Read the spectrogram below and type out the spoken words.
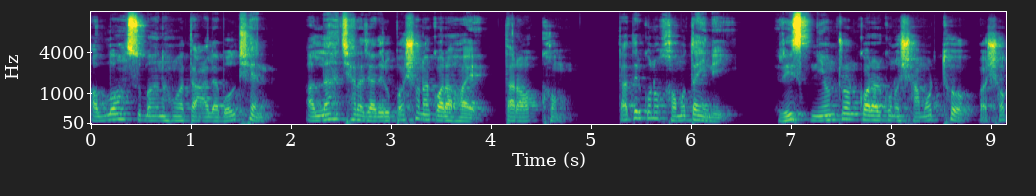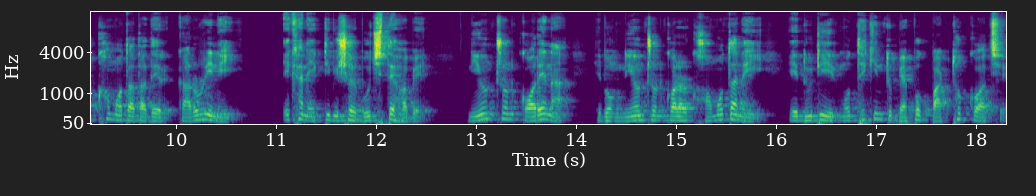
আল্লাহ সুবাহ তালা বলছেন, আল্লাহ ছাড়া যাদের উপাসনা করা হয়, তারা অক্ষম। তাদের কোনো ক্ষমতাই নেই। রিস্ক নিয়ন্ত্রণ করার কোনো সামর্থ্য বা সক্ষমতা তাদের কারোরই নেই। এখানে একটি বিষয় বুঝতে হবে, নিয়ন্ত্রণ করে না এবং নিয়ন্ত্রণ করার ক্ষমতা নেই, এ দুটির মধ্যে কিন্তু ব্যাপক পার্থক্য আছে।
